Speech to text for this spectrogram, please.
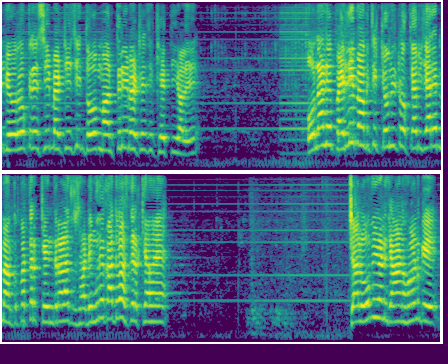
ਬਿਊਰੋਕ੍ਰੇਸੀ ਬੈਠੀ ਸੀ, ਦੋ ਮੰਤਰੀ ਬੈਠੇ ਸੀ ਖੇਤੀ ਵਾਲੇ। ਉਹਨਾਂ ਨੇ ਪਹਿਲੀ ਮੰਗ 'ਚ ਕਿਉਂ ਨਹੀਂ ਟੋਕਿਆ ਵਿਚਾਰੇ? ਮੰਗ ਪੱਤਰ ਕੇਂਦਰ ਵਾਲਾ ਤੁਸੀਂ ਸਾਡੇ ਮੂਹਰੇ ਕਾਹਦੇ ਵਾਸਤੇ ਰੱਖਿਆ ਹੋਇਆ ਹੈ? ਚਲ ਉਹ ਵੀ ਅਣਜਾਣ ਹੋਣਗੇ।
